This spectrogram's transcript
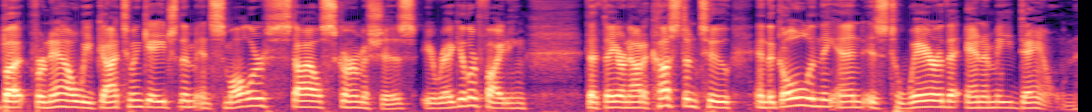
But for now, we've got to engage them in smaller style skirmishes, irregular fighting that they are not accustomed to. And the goal in the end is to wear the enemy down.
